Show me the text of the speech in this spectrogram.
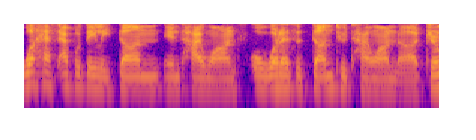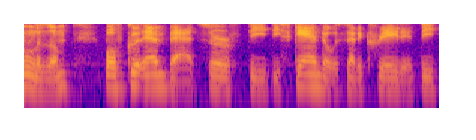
what has Apple Daily done in Taiwan, or what has it done to Taiwan uh, journalism, both good and bad. Sort of the, the scandals that it created, the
